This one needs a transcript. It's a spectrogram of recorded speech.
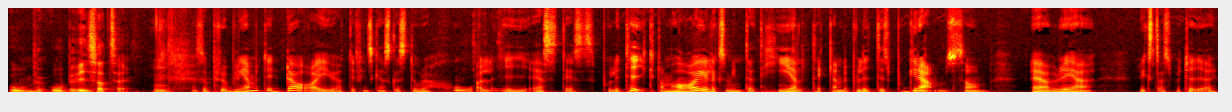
ob obevisat sig. Alltså problemet idag är ju att det finns ganska stora hål i SDs politik. De har ju liksom inte ett heltäckande politiskt program som övriga riksdagspartier.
